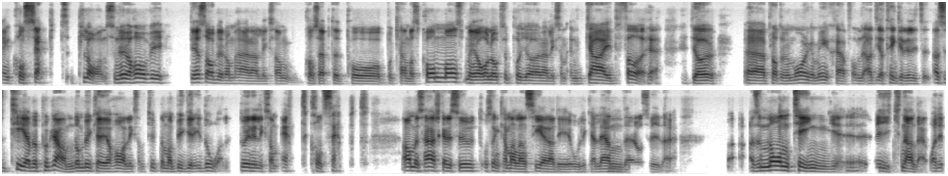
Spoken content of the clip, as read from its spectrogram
en konceptplan. Så nu har vi, dels har vi de här liksom, konceptet på, på Canvas Commons, men jag håller också på att göra liksom, en guide för det. Jag äh, pratade med Morgan, min chef, om det, att jag tänker det lite, alltså tv-program, de brukar ju ha liksom, typ när man bygger Idol, då är det liksom ett koncept ja, men så här ska det se ut och sen kan man lansera det i olika mm. länder och så vidare. Alltså någonting eh, liknande. Och det,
